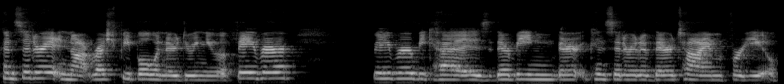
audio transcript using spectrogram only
considerate and not rush people when they're doing you a favor favor because they're being they're considerate of their time for you.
